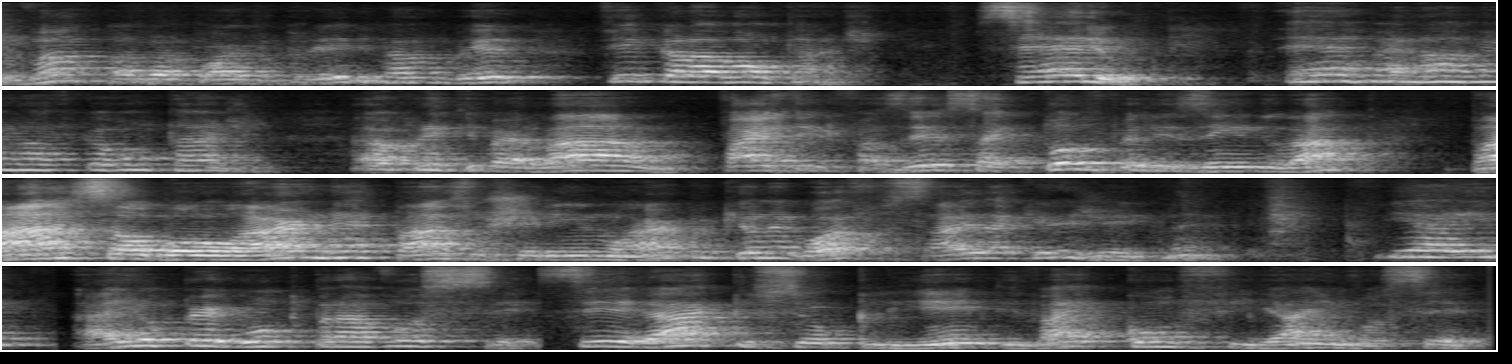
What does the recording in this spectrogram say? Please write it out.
levanta, abre a porta para ele, vai no banheiro, fica lá à vontade. Sério? É, vai lá, vai lá, fica à vontade. Aí o cliente vai lá, faz, tem que fazer, sai todo felizinho de lá, passa o bom ar, né? Passa o cheirinho no ar, porque o negócio sai daquele jeito, né? E aí, aí eu pergunto para você, será que o seu cliente vai confiar em você?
